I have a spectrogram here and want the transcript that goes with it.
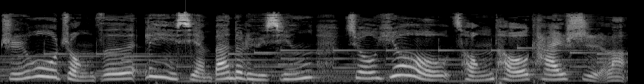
植物种子历险般的旅行就又从头开始了。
